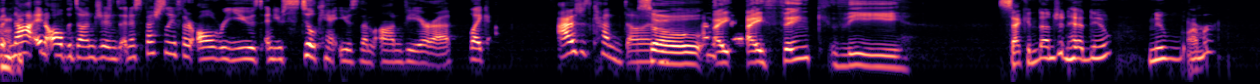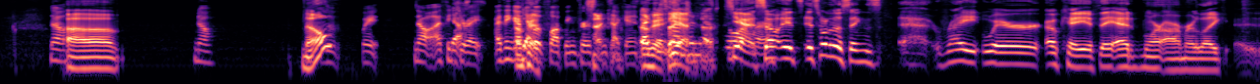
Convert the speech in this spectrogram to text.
but Mhm. not in all the dungeons, and especially if they're all reused and you still can't use them on Viera. Like I was just kind of done. So I'm I I think the second dungeon had new new armor. No, Uh, no, no. This Wait, no, I think Yes. you're right. I think I'm Okay. flip flopping first and Second. second. Okay, Second so yeah, dungeon So yeah. So it's it's one of those things, uh, right? Where okay, if they add more armor, like, uh,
